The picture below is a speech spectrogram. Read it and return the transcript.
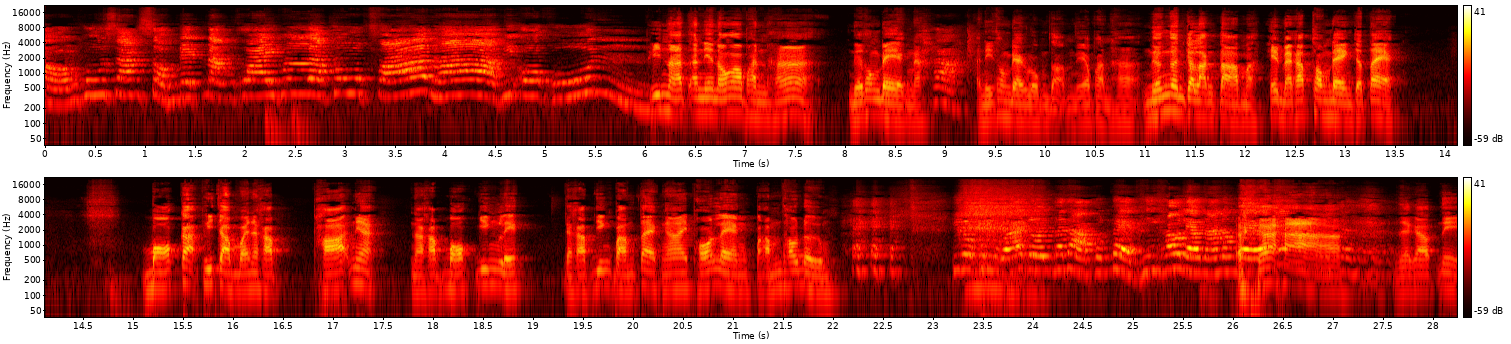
12 ผู้สร้างสมเด็จหนังควายเพือกถูกฟ้าผ่าพี่โอคุณ พี่นัดอันนี้น้องเอาพันห้า เนื้อทองแดงนะ ค่ะ อันนี้ทองแดงลมดำเนื้อพันห้าเนื้อเงินกำลังตามมา เห็นไหมครับ ทองแดงจะแตกบล็อกอะพี่จำไว้นะครับพระเนี่ยนะครับบล็อกยิ่งเล็กนะครับ ยิ่งปั๊มแตกง่าย เพราะแรงปั๊มเท่าเดิม พี่โอคุณบอกว่าโดนคาถาคนแผลพี่เข้าแล้วนะน้องแบงค์นะครับนี่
